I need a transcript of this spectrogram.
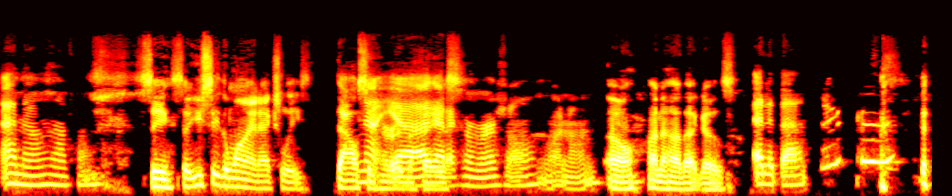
I know. My. See, so you see the wine actually dousing Not, her yeah, I got a commercial run on. Oh, I know how that goes. edit that.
